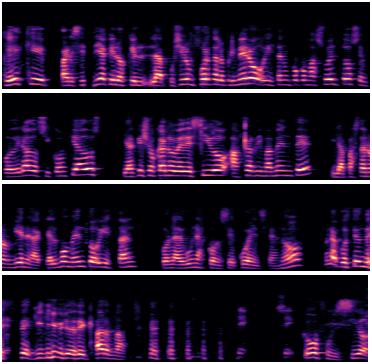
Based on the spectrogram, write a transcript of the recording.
que es que parecería que los que la pusieron fuerte a lo primero hoy están un poco más sueltos, empoderados y confiados, y aquellos que han obedecido aférrimamente y la pasaron bien en aquel momento, hoy están con algunas consecuencias, ¿no? Una cuestión de, equilibrio, de karma. Sí, sí. ¿Cómo funciona?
